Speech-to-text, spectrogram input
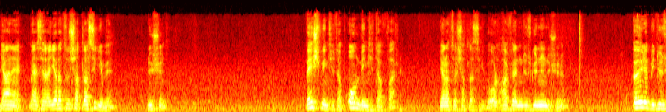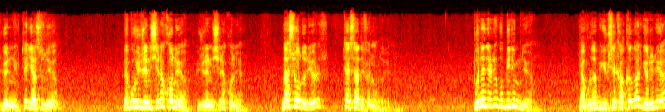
Yani mesela yaratılış atlası gibi düşün. 5000 kitap, 10 bin kitap var. Yaratılış atlası gibi. Orada harflerin düzgünlüğünü düşünün. Öyle bir düzgünlükte yazılıyor. Ve bu hücrenin içine konuyor. Hücrenin içine konuyor. Nasıl oldu diyoruz? Tesadüfen oldu diyor. Bu nedir diyor? Bu bilim diyor. Ya burada bir yüksek akıl var görülüyor.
